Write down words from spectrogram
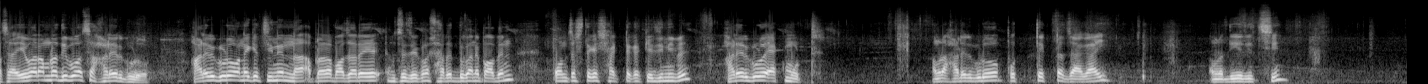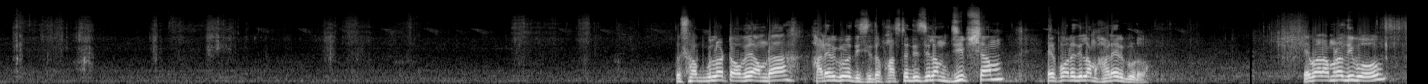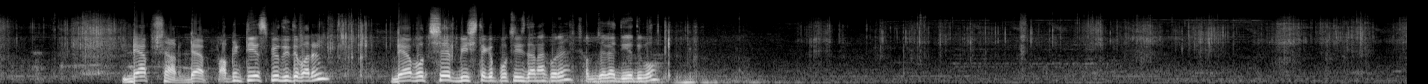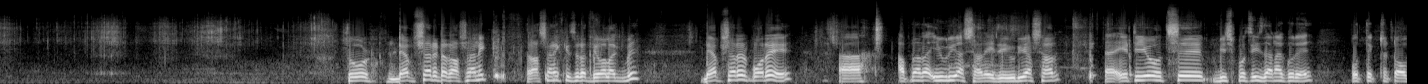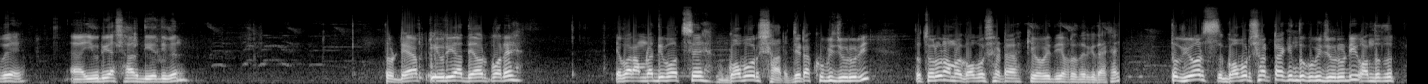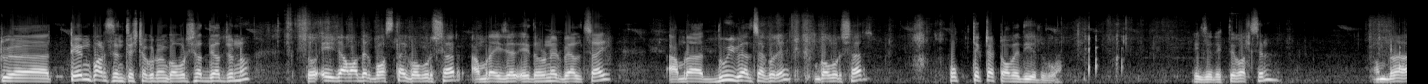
আচ্ছা এবার আমরা দিব আছে হাড়ের গুঁড়ো। হাড়ের গুঁড়ো অনেকে চিনেন না, আপনারা বাজারে হচ্ছে যে কোনো সারের দোকানে পাবেন। পঞ্চাশ থেকে ষাট টাকা কেজি নিবে। হাড়ের গুঁড়ো এক মুঠ। আমরা হাড়ের গুঁড়ো প্রত্যেকটা জায়গায় আমরা দিয়ে দিচ্ছি। তো সবগুলো টবে আমরা হাড়ের গুঁড়ো দিছি। তো ফার্স্টে দিয়েছিলাম জিপসাম এরপরে দিলাম হাড়ের গুঁড়ো। এবার আমরা দিব ড্যাপ সার ড্যাপ আপনি টিএসপিও দিতে পারেন। ড্যাপ হচ্ছে বিশ থেকে পঁচিশ দানা করে সব জায়গায় দিয়ে দিব। তো ড্যাপ সার এটা রাসায়নিক রাসায়নিক কিছুটা দেওয়া লাগবে। ড্যাপ সারের পরে আপনারা ইউরিয়া সার, এই যে ইউরিয়া সার এটিও হচ্ছে বিশ পঁচিশ দানা করে প্রত্যেকটা টবে ইউরিয়া সার দিয়ে দিবেন। তো ড্যাপ ইউরিয়া দেওয়ার পরে, এবার আমরা দিব হচ্ছে গোবর সার, যেটা খুবই জরুরি। তো চলুন আমরা গোবর সারটা কীভাবে দিই আপনাদেরকে দেখাই। তো ভিউয়ার্স গোবর সারটা কিন্তু খুবই জরুরি। অন্তত টেন পার্সেন্ট চেষ্টা করবেন গোবর সার দেওয়ার জন্য। তো এই যে আমাদের বস্তায় গোবর সার, আমরা এই যে, এই ধরনের বেলচাই আমরা দুই বেলচা করে গোবর সার প্রত্যেকটা টবে দিয়ে দেবো। এই যে দেখতে পাচ্ছেন, আমরা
